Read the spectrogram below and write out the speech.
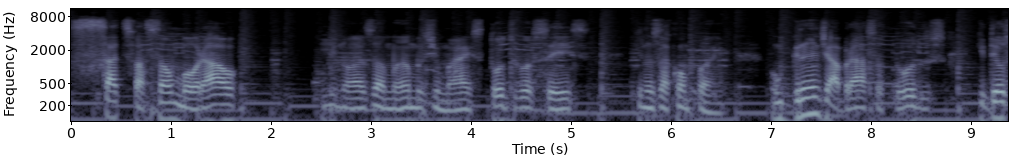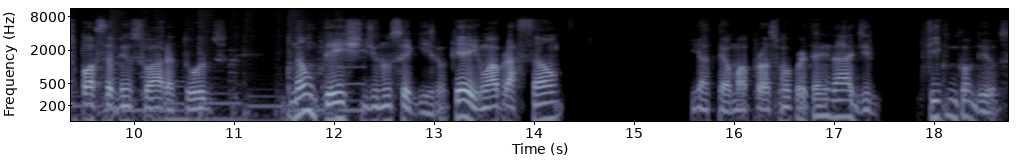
satisfação moral e nós amamos demais todos vocês que nos acompanham. Um grande abraço a todos, que Deus possa abençoar a todos. Não deixe de nos seguir, ok? Um abração e até uma próxima oportunidade. Fiquem com Deus.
